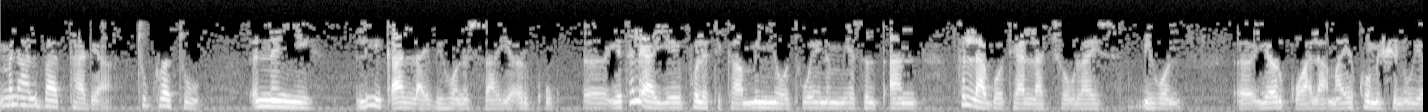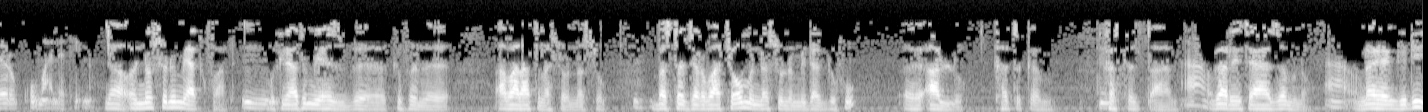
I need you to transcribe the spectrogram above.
ምናልባት ታዲያ ትኩረቱ እነኚህ ልሂቃን ላይ ቢሆንሳ የእርቁ የተለያየ የፖለቲካ ምኞት ወይንም የስልጣን ፍላጎት ያላቸው ላይ ቢሆን የእርቁ ዓላማ የኮሚሽኑ የእርቁ ማለት ነው። አዎ እነሱንም ያቅፋል። ምክንያቱም የህዝብ ክፍል አባላት ናቸው። እነሱ በስተጀርባቸውም እነሱን የሚደግፉ አሉ። ከጥቅም ከስልጣን ጋር የተያያዘም ነው እና ይሄ እንግዲህ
